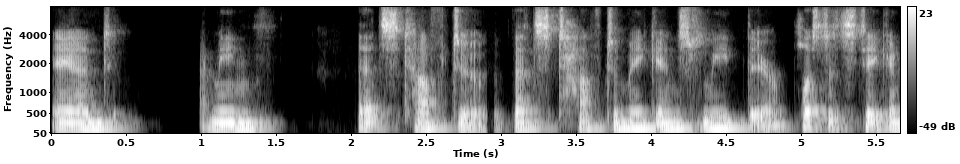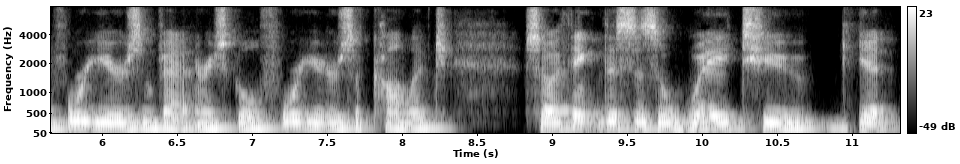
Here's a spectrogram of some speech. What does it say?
and I mean, that's tough to that's tough to make ends meet there. Plus, it's taken four years in veterinary school, four years of college. So I think this is a way to get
